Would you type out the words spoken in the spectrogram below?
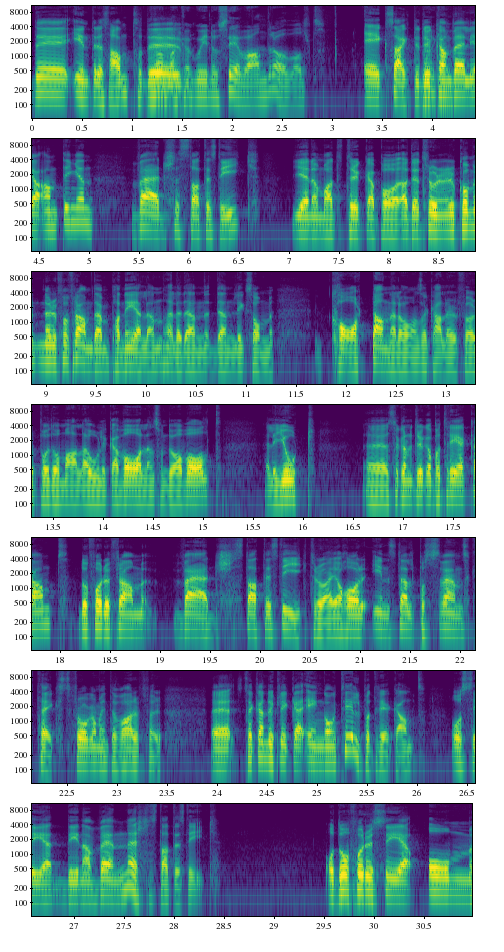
det, är intressant. Ja, man kan gå in och se vad andra har valt. Exakt, du okay. kan välja antingen världsstatistik genom att trycka på, ja, jag tror när du, kommer, när du får fram den panelen, eller den, den liksom kartan eller vad man ska kalla det för på de alla olika valen som du har valt eller gjort eh, så kan du trycka på trekant. Då får du fram världsstatistik tror jag. Jag har inställt på svensk text. Fråga mig inte varför. Eh, så kan du klicka en gång till på trekant och se dina vänners statistik. Och då får du se om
